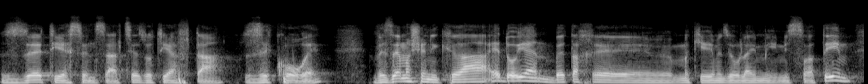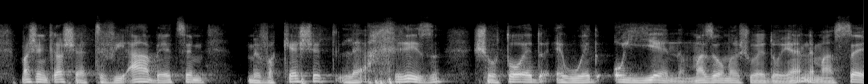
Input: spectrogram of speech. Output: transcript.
זה תהיה סנסציה, זאת תהיה הפתעה, זה קורה, וזה מה שנקרא עד עוין, בטח אה, מכירים את זה אולי מסרטים, מה שנקרא שהתביעה בעצם מבקשת להכריז שאותו עד הוא עד עוין. מה זה אומר שהוא עד עוין? למעשה,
